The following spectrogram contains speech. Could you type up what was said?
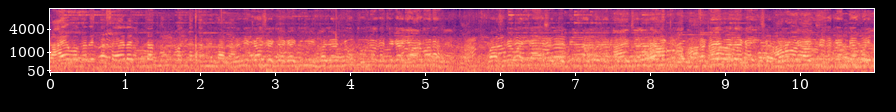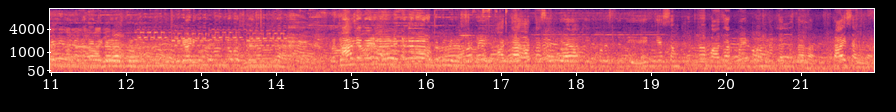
गाय वगैरे कसायला विकतात म्हणून बंद करण्यात आला? तुम्ही काय शकता काय? तुम्ही बाजार घेऊ देऊ नका ते गाडी आणवा ना. वासरेवाली काय असेल ते बिनधास्त बाजार. सकाळी बाजार काही शेतकऱ्यांच्या येऊ नका त्यांच्या बैल देऊ नका त्यांनी व्यवस्था करा. ती गाडी कुठं बंदोबस्त करा तुमचा. तर चांगले बैल वाढवले का देणार होतं तुम्ही? रस्त्यात? आता आता सध्या एक परिस्थिती आहे की संपूर्ण बाजारपेठ बंद करण्यात आला. काय सांगणार?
